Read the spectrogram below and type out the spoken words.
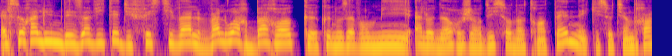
Elle sera l'une des invitées du festival Valoir Baroque que nous avons mis à l'honneur aujourd'hui sur notre antenne et qui se tiendra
